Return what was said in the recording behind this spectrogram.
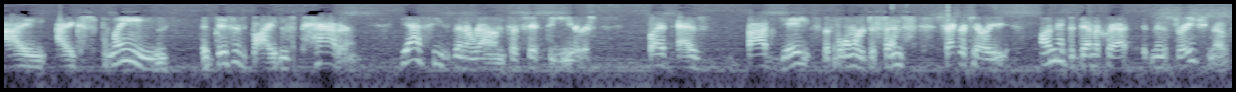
I, I explain that this is Biden's pattern. Yes, he's been around for 50 years, but as Bob Gates, the former defense secretary under the Democrat administration of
